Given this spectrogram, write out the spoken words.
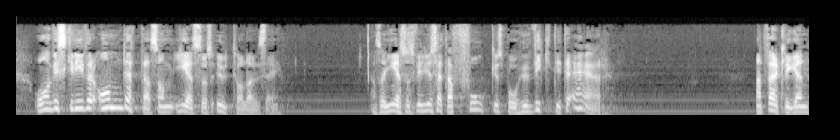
Och om vi skriver om detta som Jesus uttalade sig Alltså Jesus vill ju sätta fokus på hur viktigt det är att verkligen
